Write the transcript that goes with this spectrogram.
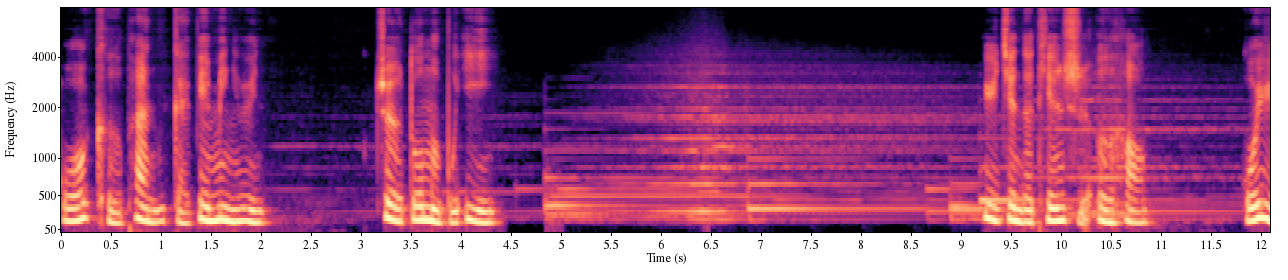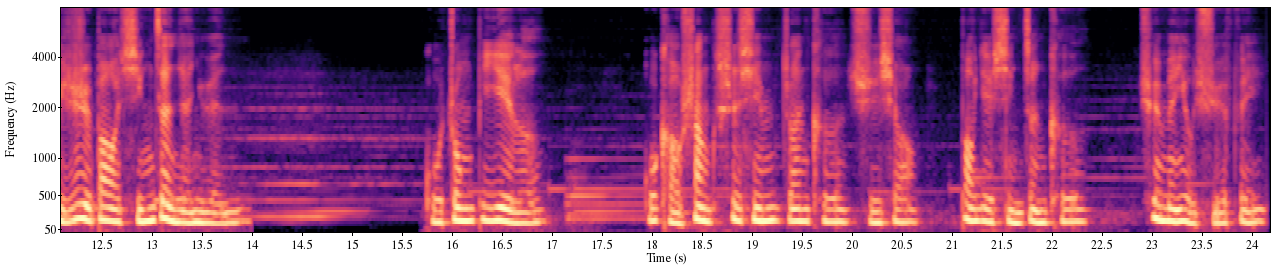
我渴盼改变命运。这多么不易！遇见的天使二号，国语日报行政人员。国中毕业了，我考上世新专科学校报业行政科，却没有学费。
